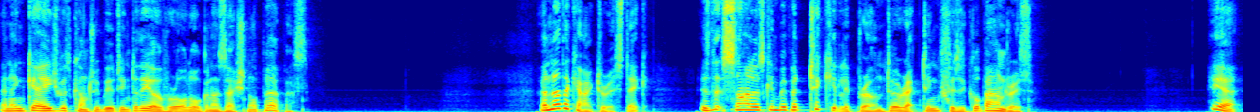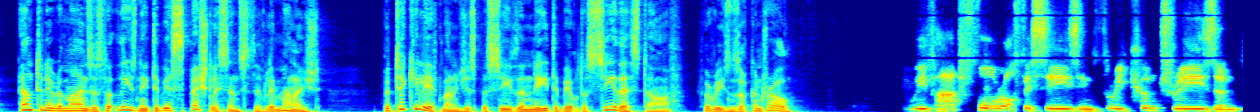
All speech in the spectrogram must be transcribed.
and engage with contributing to the overall organisational purpose. Another characteristic is that silos can be particularly prone to erecting physical boundaries. Here, Anthony reminds us that these need to be especially sensitively managed, particularly if managers perceive the need to be able to see their staff for reasons of control. We've had four offices in three countries and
